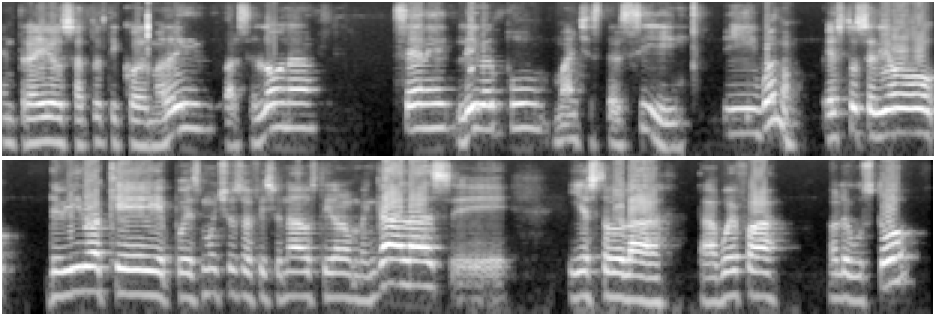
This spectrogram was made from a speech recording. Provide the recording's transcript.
entre ellos Atlético de Madrid, Barcelona, Zenit, Liverpool, Manchester City. Y bueno, esto se dio debido a que pues muchos aficionados tiraron bengalas eh, y esto la, la UEFA no le gustó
